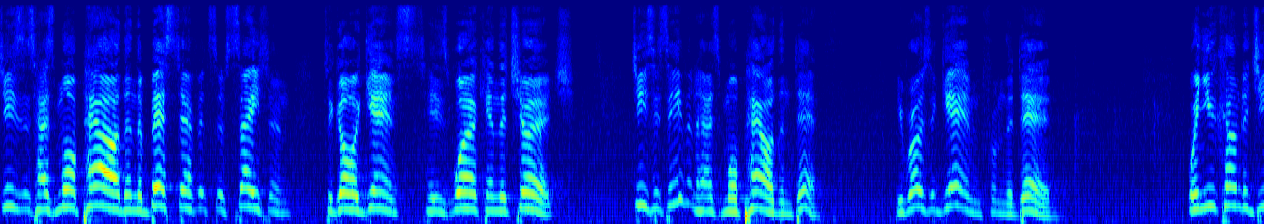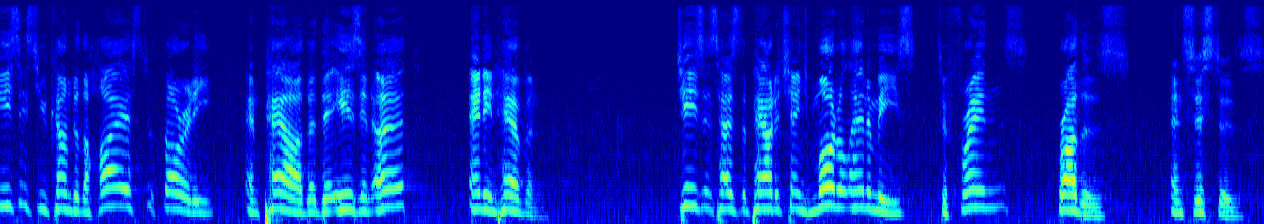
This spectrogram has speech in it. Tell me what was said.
Jesus has more power than the best efforts of Satan to go against his work in the church. Jesus even has more power than death. He rose again from the dead. When you come to Jesus, you come to the highest authority and power that there is in earth and in heaven. Jesus has the power to change mortal enemies to friends, brothers, and sisters.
